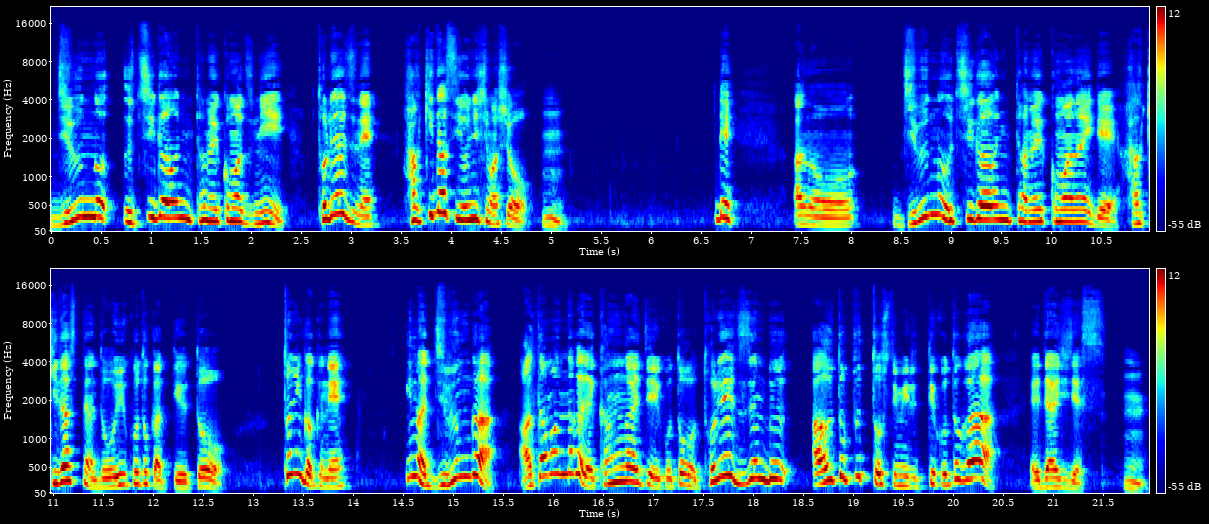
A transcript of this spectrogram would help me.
自分の内側に溜め込まずにとりあえずね吐き出すようにしましょう。うん。であのー、自分の内側に溜め込まないで吐き出すってのはどういうことかっていうととにかくね今自分が頭の中で考えていることをとりあえず全部アウトプットしてみるっていうことが大事です。うん。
